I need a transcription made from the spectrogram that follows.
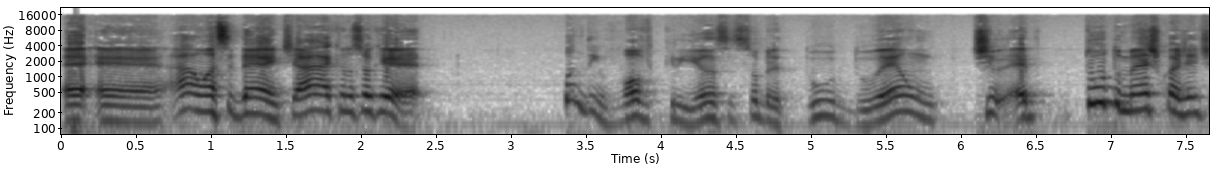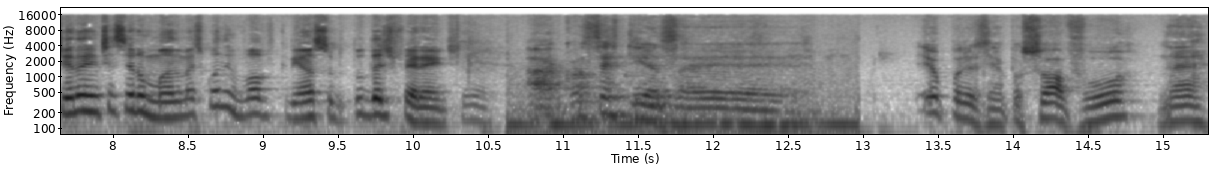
É, é, ah, um acidente, ah, que não sei o quê. Quando envolve crianças, sobretudo, é um. É, tudo mexe com a gente, ainda a gente é ser humano, mas quando envolve criança, sobretudo, é diferente. Né? Ah, com certeza. É... Eu, por exemplo, sou avô, né?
